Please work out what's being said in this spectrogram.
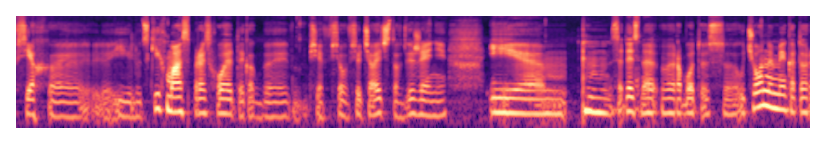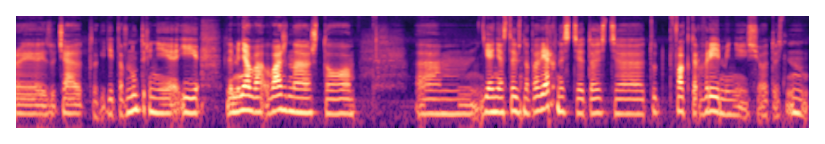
всех и людских масс происходит, и как бы вообще все, все человечество в движении. И, соответственно, работаю с учеными, которые изучают какие-то внутренние. И для меня важно, что Эм, я не остаюсь на поверхности, то есть э, тут фактор времени еще, то есть ну,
